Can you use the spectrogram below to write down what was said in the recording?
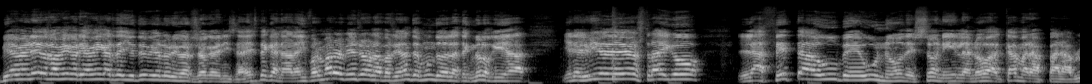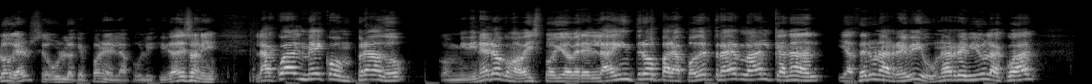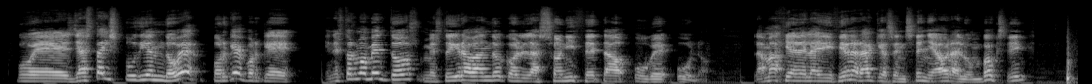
Bienvenidos amigos y amigas de YouTube y el universo que venís a este canal a informaros bien sobre el apasionante mundo de la tecnología y en el vídeo de hoy os traigo la ZV1 de Sony, la nueva cámara para bloggers, según lo que pone la publicidad de Sony, la cual me he comprado con mi dinero, como habéis podido ver en la intro, para poder traerla al canal y hacer una review, una review la cual pues ya estáis pudiendo ver. ¿Por qué? Porque en estos momentos me estoy grabando con la Sony ZV1. La magia de la edición hará que os enseñe ahora el unboxing.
